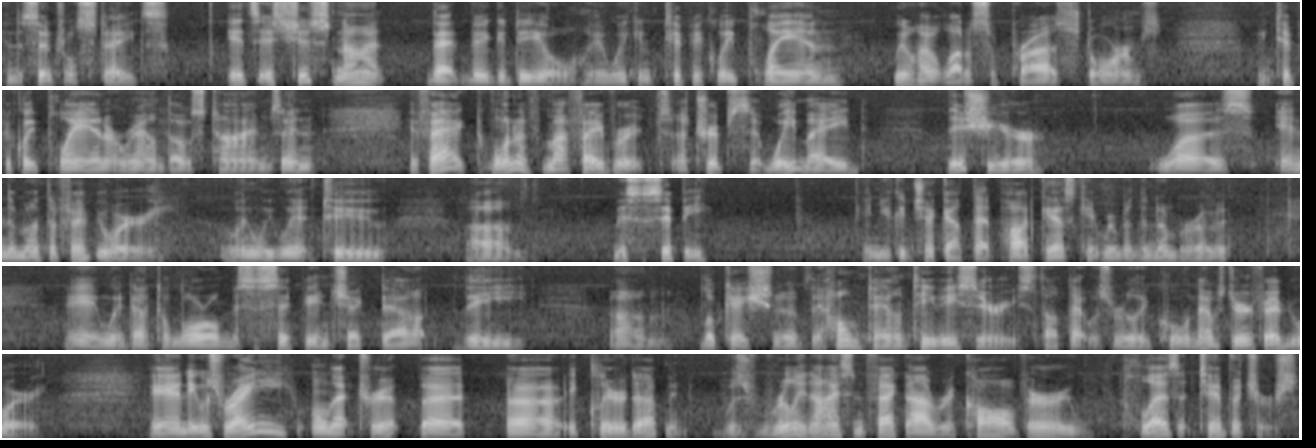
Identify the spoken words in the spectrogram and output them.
in the central states, it's, it's just not that big a deal. And we can typically plan, we don't have a lot of surprise storms. We typically plan around those times. And in fact, one of my favorite uh, trips that we made this year was in the month of February when we went to um, Mississippi. And you can check out that podcast, can't remember the number of it. And went down to Laurel, Mississippi and checked out the um, location of the Hometown TV series. Thought that was really cool. And that was during February. And it was rainy on that trip, but uh, it cleared up and was really nice. In fact, I recall very pleasant temperatures,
